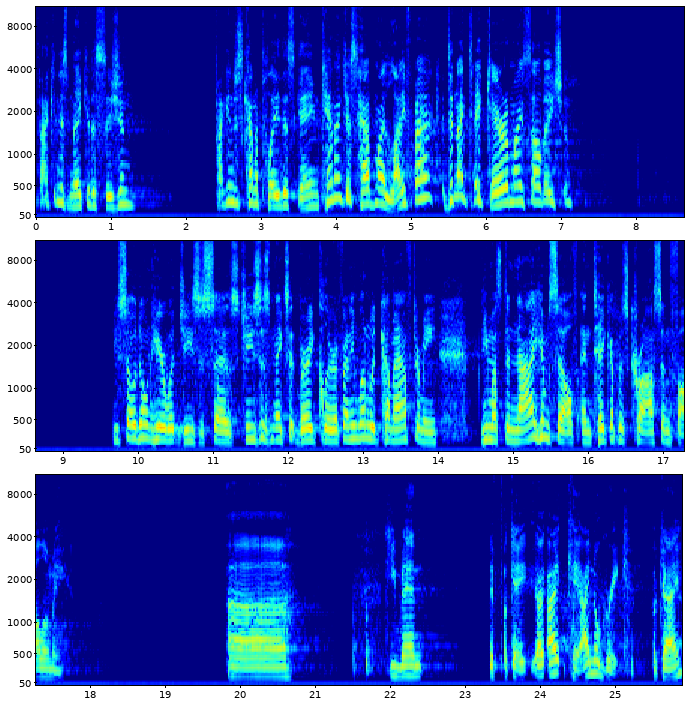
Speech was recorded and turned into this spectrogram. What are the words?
if I can just make a decision, if I can just kind of play this game, can I just have my life back? Didn't I take care of my salvation? You so don't hear what Jesus says. Jesus makes it very clear if anyone would come after me, he must deny himself and take up his cross and follow me. Uh, he meant if, okay, I, okay, I know Greek, okay?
